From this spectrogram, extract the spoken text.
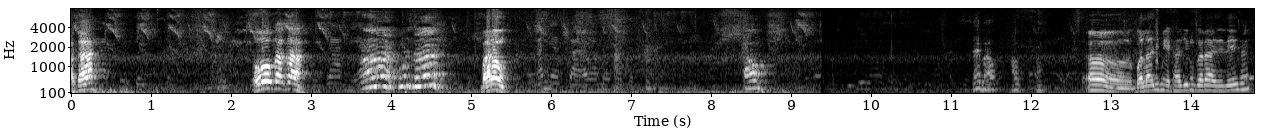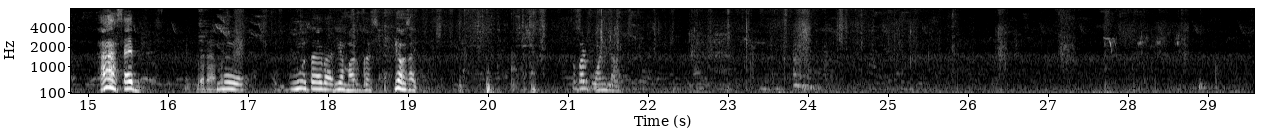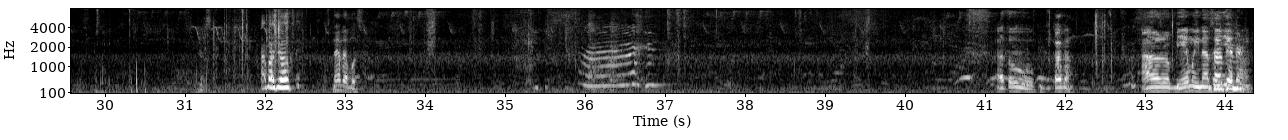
કાકા? ઓ કાકા. હા કોણ સર બાર. આવ. સાહેબ આવ આવ. બલાજી મેઠાજીનું ઘર આવી દે છે? હા સાહેબ. બરાબર. હું હું સાહેબ આજે મારું ઘર. બેહો સાહેબ. ઉપર પોઈન્ટ લાવ. આ બાજુ આવશે ના ના બસ. આ તો કાકા આ બે મહિના થઈ ગયા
